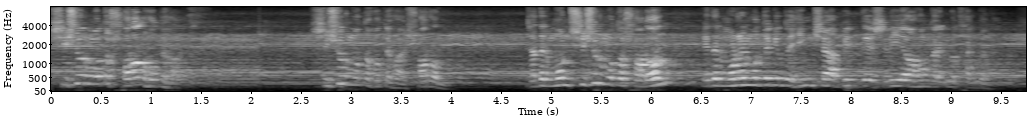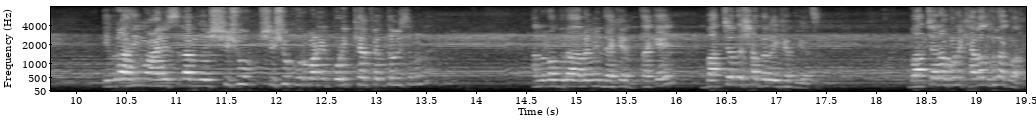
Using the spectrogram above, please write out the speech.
শিশুর মতো সরল হতে হয়। শিশুর মতো হতে হয়, সরল। যাদের মন শিশুর মতো সরল এদের মনের মধ্যে কিন্তু হিংসা, বিদ্বেষ, রিয়া, অহংকার এগুলো থাকবে না। ইব্রাহিম আলী ইসলাম ওই শিশু শিশু কুরবানির পরীক্ষা ফেলতে হয়েছিল না? আল্লাহ রবুল্লাহ আলমী দেখেন, তাকে বাচ্চাদের সাথে রেখে দিয়েছে। বাচ্চারা ওখানে খেলাধুলা করে।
